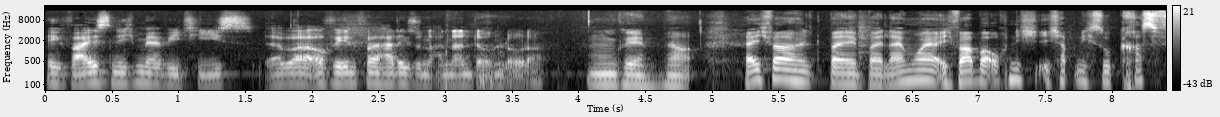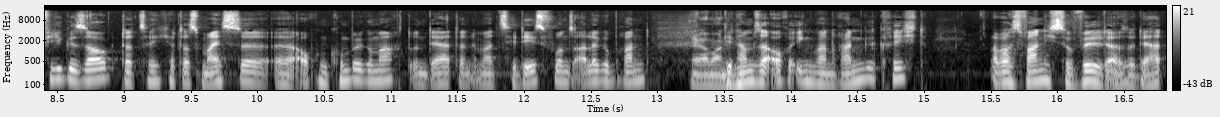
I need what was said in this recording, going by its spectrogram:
Ich weiß nicht mehr, wie es hieß. Aber auf jeden Fall hatte ich so einen anderen Downloader. Okay, ja. Ja, ich war halt bei, bei LimeWire, ich war aber auch nicht, ich habe nicht so krass viel gesaugt. Tatsächlich hat das meiste äh, auch ein Kumpel gemacht und der hat dann immer CDs für uns alle gebrannt. Ja, Mann. Den haben sie auch irgendwann rangekriegt. Aber es war nicht so wild. Also der hat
